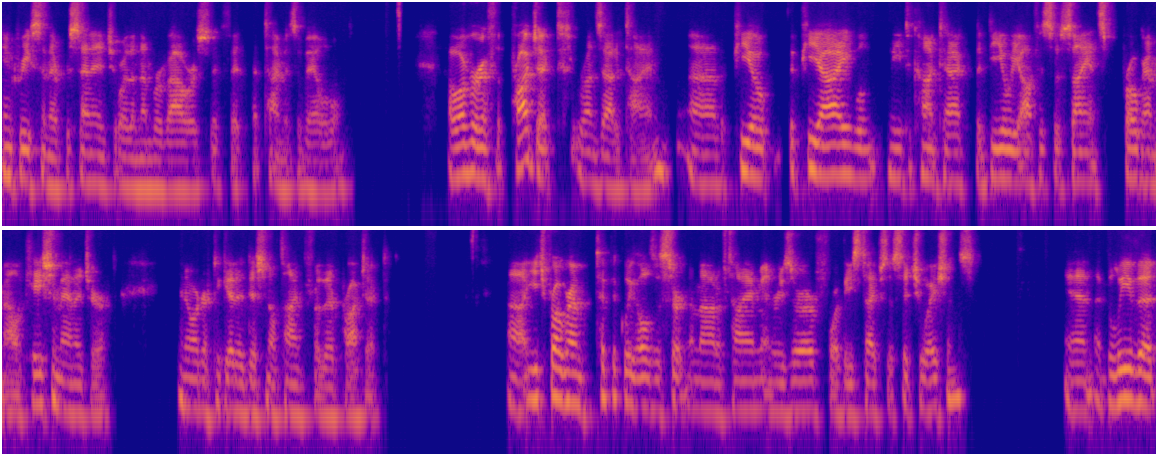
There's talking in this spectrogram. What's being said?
increase in their percentage or the number of hours if it, that time is available. However, if the project runs out of time, uh, the, PO, the PI will need to contact the DOE Office of Science Program Allocation Manager in order to get additional time for their project. Uh, Each program typically holds a certain amount of time in reserve for these types of situations. And I believe that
